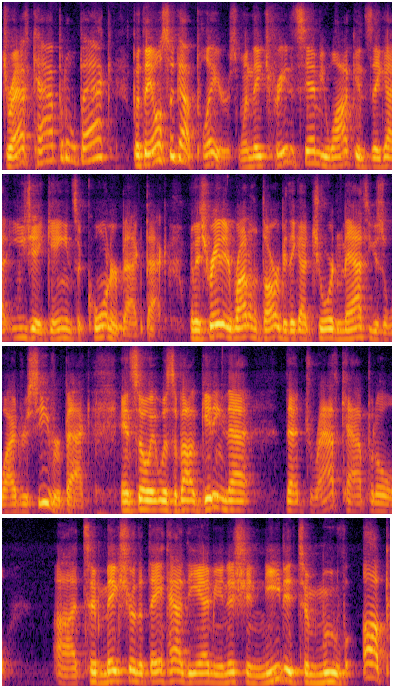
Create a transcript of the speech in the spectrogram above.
draft capital back, but they also got players. When they traded Sammy Watkins, they got EJ Gaines, a cornerback back. When they traded Ronald Darby, they got Jordan Matthews, a wide receiver back. And so it was about getting that that draft capital uh, to make sure that they had the ammunition needed to move up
